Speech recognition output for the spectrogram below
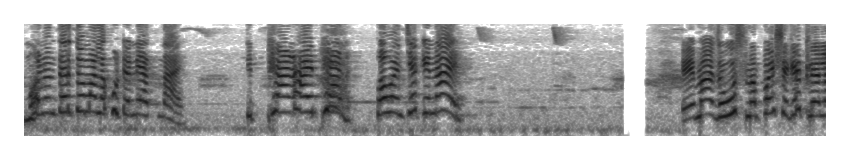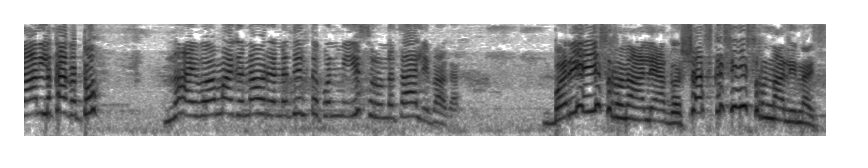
म्हणून तर तुम्हाला कुठं नेत नाही. ती फॅन आहे फॅन पवन चक्की नाही? ए माझं उसनं पैसे घेतलेलं आणलं का ग तू? नाही व माझ्या नवऱ्यानं दिलत पण मी इसरूनच आले बघा. बरी विसरून आली अगं. श्वास कशी विसरून आली नाहीस?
